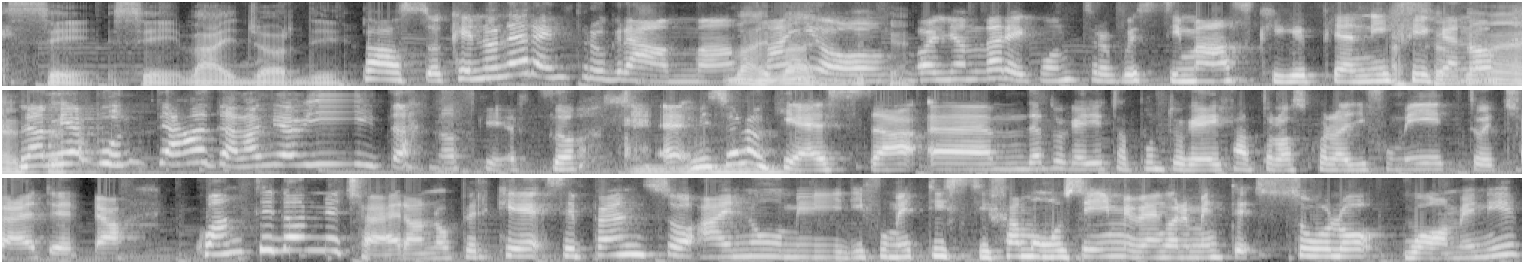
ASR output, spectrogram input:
Sì, sì, vai Jordi. Posso, che non era in programma, vai, ma vai, io okay. voglio andare contro questi maschi che pianificano la mia puntata, la mia vita. No, scherzo. Eh, mi sono chiesta, ehm, dato che hai detto appunto che hai fatto la scuola di fumetto, eccetera, quante donne c'erano? Perché se penso ai nomi di fumettisti famosi mi vengono in mente solo uomini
